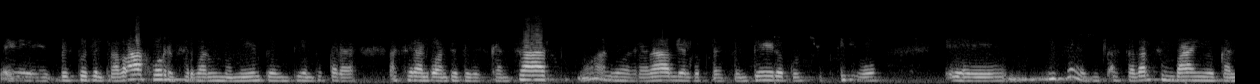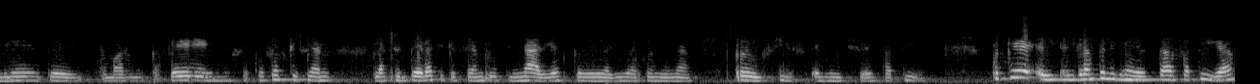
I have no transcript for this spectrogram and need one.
eh, después del trabajo, reservar un momento, un tiempo para hacer algo antes de descansar, ¿no? algo agradable, algo placentero, constructivo, eh, no sé, hasta darse un baño caliente, y tomar un café, no sé, cosas que sean placenteras y que sean rutinarias puede ayudar también a reducir el índice de fatiga. Porque el, el gran peligro de esta fatiga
